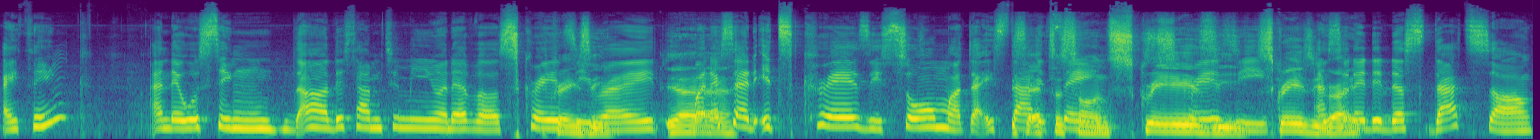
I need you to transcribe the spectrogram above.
I think. and they would sing uh, this time to me whatever it's crazy, Crazy. right Yeah. but they said it's crazy so much that I started it's a saying song, "It's crazy, it's crazy," and so they did this that song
